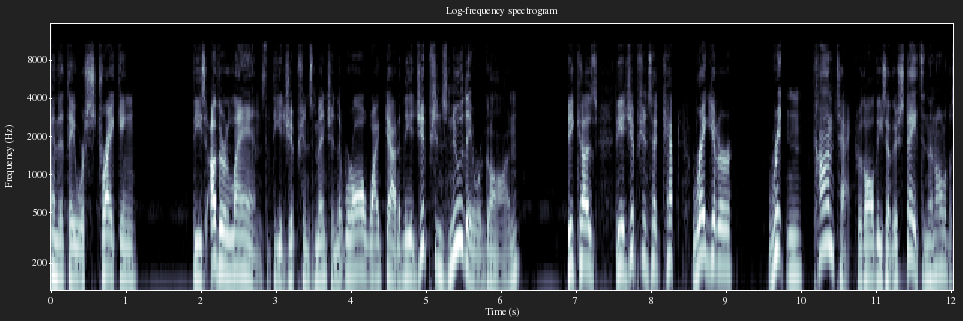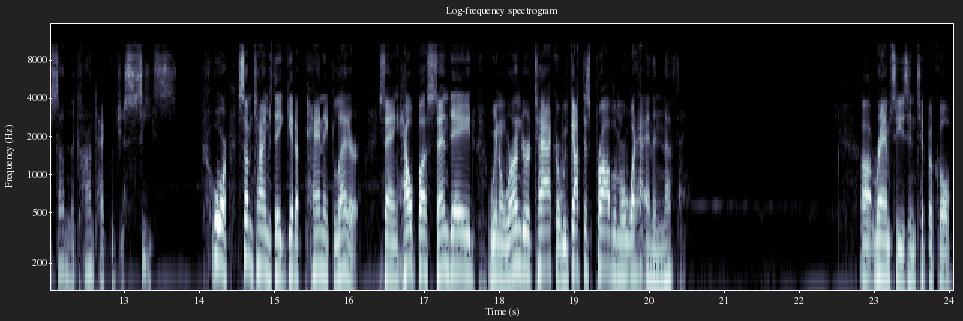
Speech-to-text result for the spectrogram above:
And that they were striking these other lands that the Egyptians mentioned that were all wiped out. And the Egyptians knew they were gone because the Egyptians had kept regular written contact with all these other states, and then all of a sudden the contact would just cease. Or sometimes they'd get a panicked letter saying, Help us, send aid, you know, we're under attack, or we've got this problem, or what, and then nothing. Uh, Ramses, in typical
